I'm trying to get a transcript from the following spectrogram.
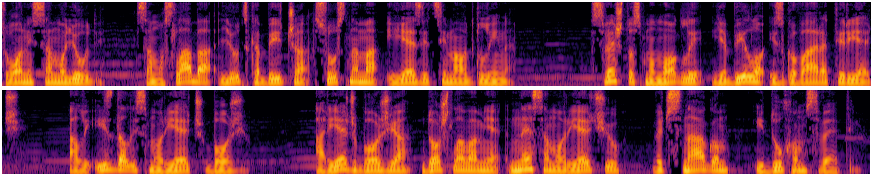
su oni samo ljudi, samo slaba ljudska bića s usnama i jezicima od gline. Sve što smo mogli je bilo izgovarati riječi, ali izdali smo riječ Božju. A riječ Božja došla vam je ne samo riječju, već snagom i duhom svetim.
